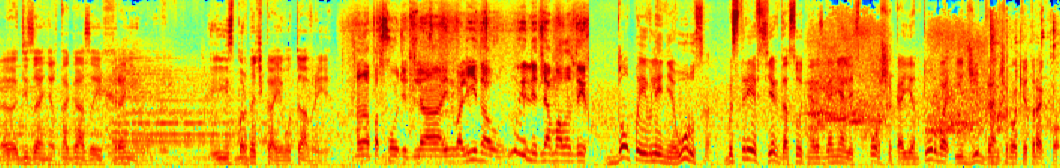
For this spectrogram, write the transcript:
э, дизайнер Тагаза их хранил. И из бардачка его Таврии. Она подходит для инвалидов, ну или для молодых. До появления Уруса быстрее всех до сотни разгонялись Porsche Cayenne Turbo и Jeep Grand Cherokee Trackhoff,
